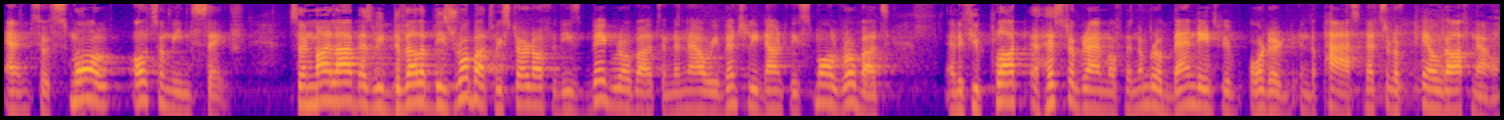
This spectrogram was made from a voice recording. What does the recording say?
And so small also means safe. So in my lab, as we develop these robots, we start off with these big robots, and then now we're eventually down to these small robots. And if you plot a histogram of the number of band-aids we've ordered in the past, that's sort of tailed off now,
